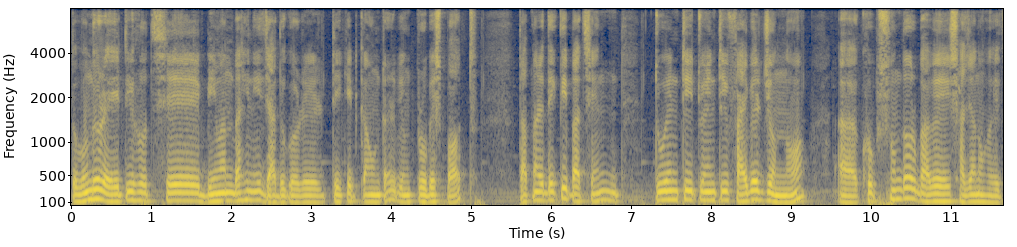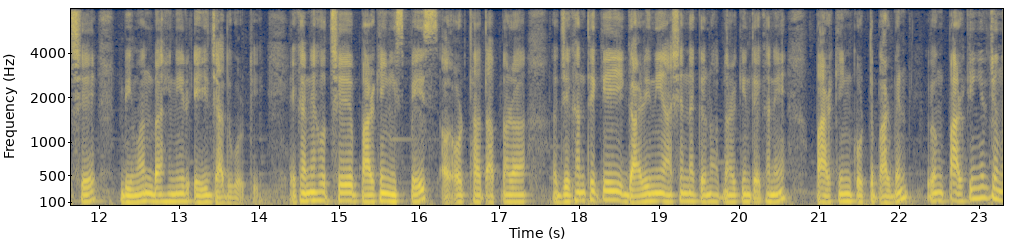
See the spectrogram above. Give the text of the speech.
তো বন্ধুরা, এটি হচ্ছে বিমান বাহিনী জাদুঘরের টিকিট কাউন্টার এবং প্রবেশ পথ। তো আপনারা দেখতেই পাচ্ছেন টোয়েন্টি টোয়েন্টি ফাইভের জন্য খুব সুন্দরভাবে সাজানো হয়েছে বিমান বাহিনীর এই জাদুঘরটি। এখানে হচ্ছে পার্কিং স্পেস, অর্থাৎ আপনারা যেখান থেকেই গাড়ি নিয়ে আসেন না কেন, আপনারা কিন্তু এখানে পার্কিং করতে পারবেন এবং পার্কিংয়ের জন্য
